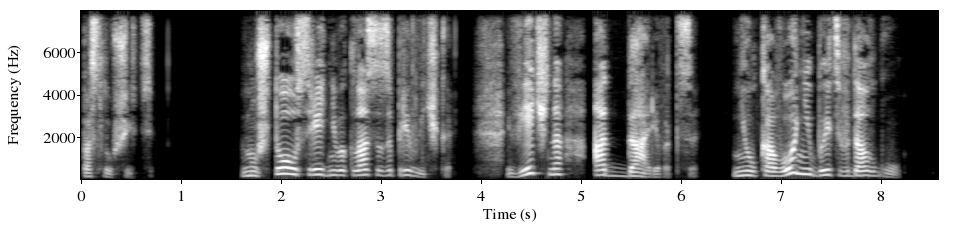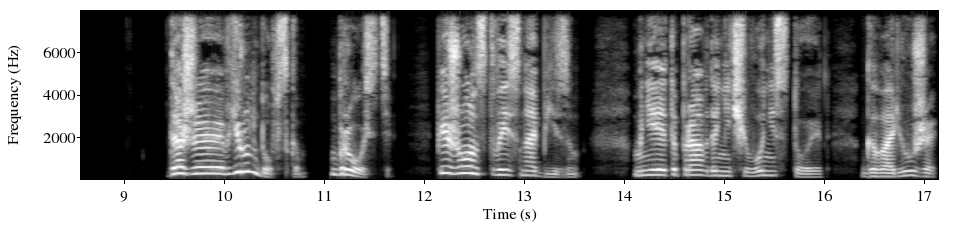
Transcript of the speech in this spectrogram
Послушайте, ну что у среднего класса за привычка? Вечно отдариваться, ни у кого не быть в долгу. Даже в Ерундовском. Бросьте. Пижонство и снобизм. Мне это, правда, ничего не стоит. Говорю же,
